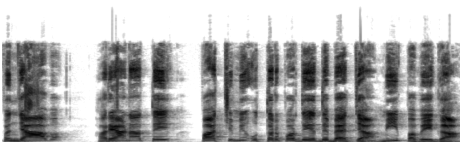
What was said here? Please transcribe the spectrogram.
ਪੰਜਾਬ, ਹਰਿਆਣਾ ਅਤੇ ਪੱਛਮੀ ਉੱਤਰ ਪ੍ਰਦੇਸ਼ ਦੇ ਵਿੱਚ ਮੀਂਹ ਪਵੇਗਾ।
